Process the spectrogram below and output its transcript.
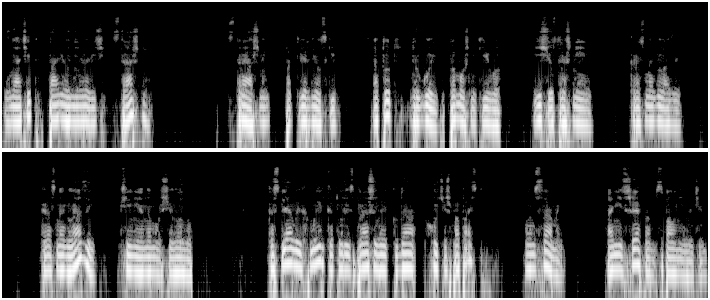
«Значит, Павел Нилович страшный?» «Страшный», — подтвердил Скиф. «А тут другой, помощник его, еще страшнее, красноглазый». «Красноглазый?» — Ксения наморщила лоб. «Костлявый хмырь, который спрашивает, куда хочешь попасть?» «Он самый. Они с шефом, с Полнилычем,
